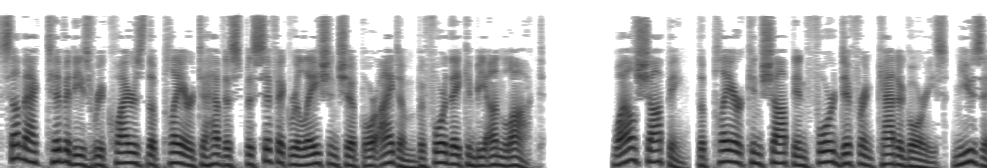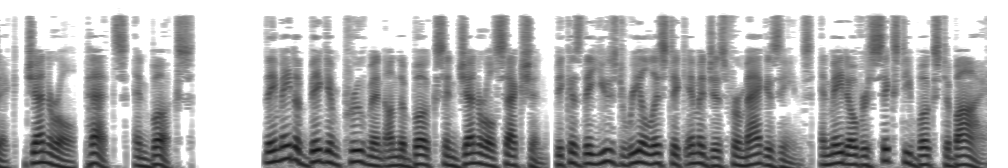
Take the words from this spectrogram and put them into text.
Some activities requires the player to have a specific relationship or item before they can be unlocked. While shopping, the player can shop in four different categories, music, general, pets, and books. They made a big improvement on the books and general section, because they used realistic images for magazines, and made over 60 books to buy.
